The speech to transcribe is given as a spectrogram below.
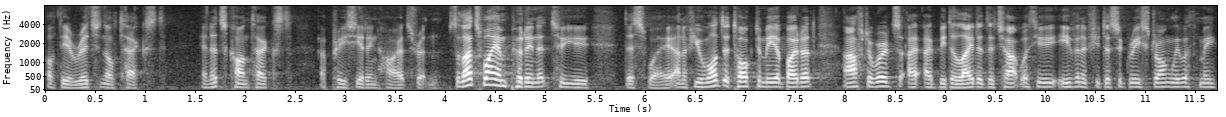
of the original text in its context, appreciating how it's written. So that's why I'm putting it to you this way. And if you want to talk to me about it afterwards, I, would be delighted to chat with you, even if you disagree strongly with me.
